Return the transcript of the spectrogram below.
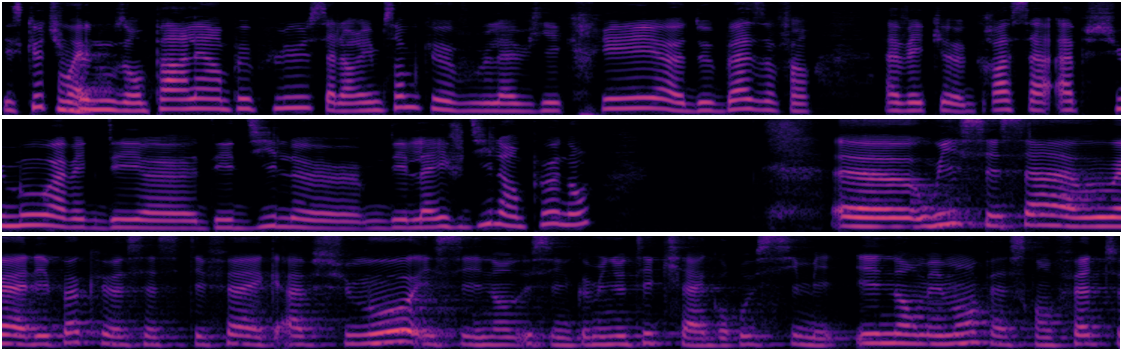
Est-ce que tu peux nous en parler un peu plus? Alors, il me semble que vous l'aviez créé de base, enfin, avec grâce à AppSumo, avec des, des deals, des live deals un peu, non? Oui, c'est ça. Ouais, ouais, à l'époque, ça s'était fait avec AppSumo et c'est une, une communauté qui a grossi mais énormément parce qu'en fait,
